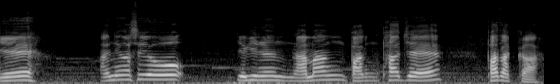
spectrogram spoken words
예, 안녕하세요. 여기는 남항 방파제 바닷가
